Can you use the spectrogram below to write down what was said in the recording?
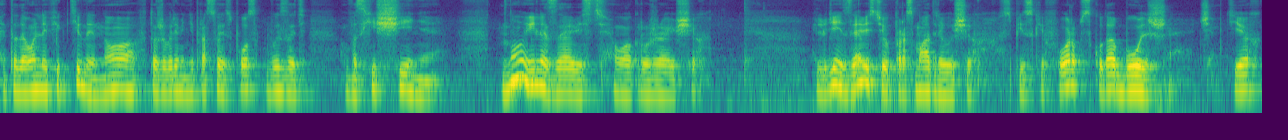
это довольно эффективный, но в то же время непростой способ вызвать восхищение – ну или зависть у окружающих. Людей с завистью, просматривающих списки Forbes, куда больше, чем тех,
